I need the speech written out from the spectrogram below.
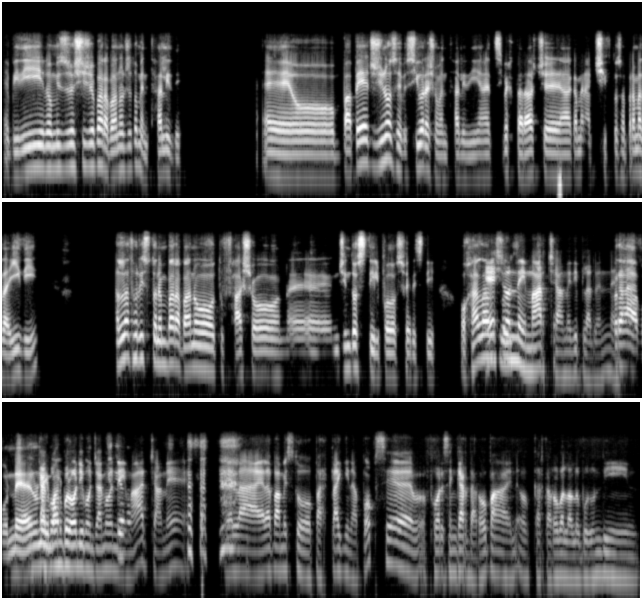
επειδή νομίζω ότι έχει και παραπάνω και το mentality. Ε, ο Μπαπέ γίνος σίγουρα έχει το mentality, έτσι παιχταράς και να κάνει ένα τσίφ τόσα πράγματα ήδη. Αλλά θωρείς τον παραπάνω του fashion, ε, το στυλ ποδοσφαιριστή. Ο Χάλαντ... Έχει ο Νεϊμάρ τσάμε δίπλα του, ναι. Μπράβο, ναι. Κακόν πρότυπο τσάμε ο Νεϊμάρ τσάμε. Έλα, έλα πάμε στο παρτάκι να απόψε, φόρεσαν καρταρόπα, καρταρόπα λαλοπορούν την...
